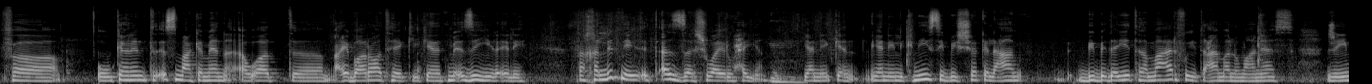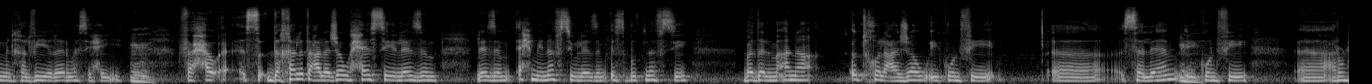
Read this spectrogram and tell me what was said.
ف وكانت اسمع كمان أوقات آه، عبارات هيك كانت مأزيه لإلي. فخلتني أتأذى شوي روحيا. يعني كان يعني الكنيسة بشكل عام ببدايتها ما عرفوا يتعاملوا مع ناس جايين من خلفية غير مسيحية. فدخلت على جو حاسة لازم لازم احمي نفسي ولازم اثبت نفسي بدل ما أنا أدخل على جو يكون في آه سلام يكون في آه I don't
